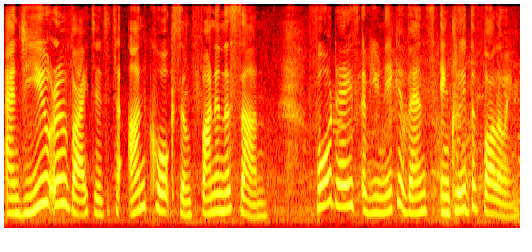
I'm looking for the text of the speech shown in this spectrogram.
and you are invited to uncork some fun in the sun. Four days of unique events include the following.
